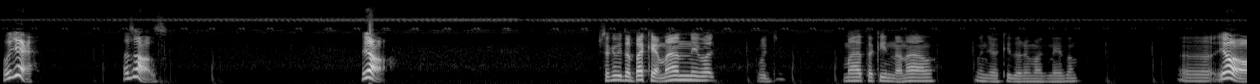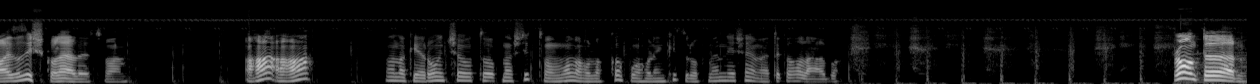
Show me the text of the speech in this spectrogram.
Ugye? Ez az. Ja. És nekem ide be kell menni, vagy... Vagy mehetek innen el. Mindjárt kiderül, megnézem. Ö, ja, ez az iskola előtt van. Aha, aha. Vannak ilyen roncsautók, most itt van valahol a kapu, ahol én ki tudok menni, és elmehetek a halálba. Wrong turn!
